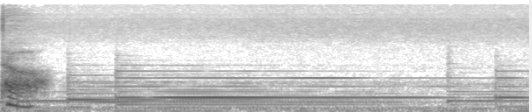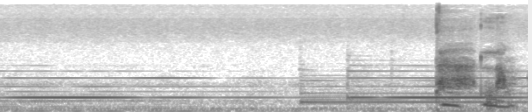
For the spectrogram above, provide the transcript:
thở. Thả lỏng.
